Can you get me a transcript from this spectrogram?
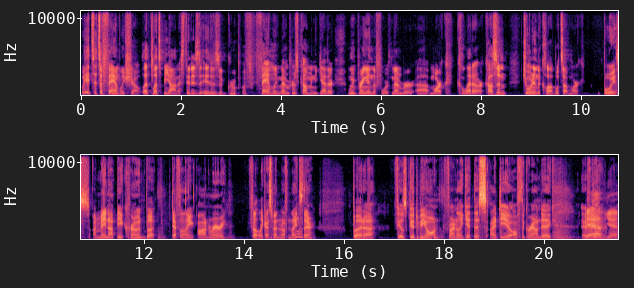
it's it's a family show. Let let's be honest. It is it is a group of family members coming together. And we bring in the fourth member, uh, Mark Coletta, our cousin, joining the club. What's up, Mark? Boys, I may not be a crone, but definitely honorary. Felt like I spent enough nights there, but uh, feels good to be on. Finally, get this idea off the ground egg. yeah, yeah.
